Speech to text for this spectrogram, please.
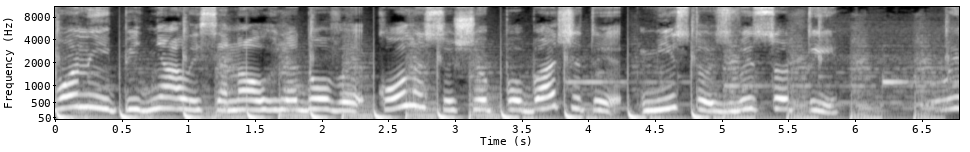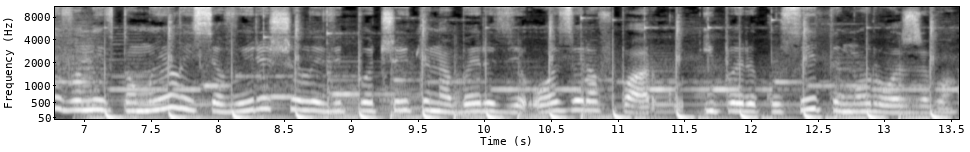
Вони піднялися на оглядове колесо, щоб побачити місто з висоти. Коли вони втомилися, вирішили відпочити на березі озера в парку і перекусити морозиво.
